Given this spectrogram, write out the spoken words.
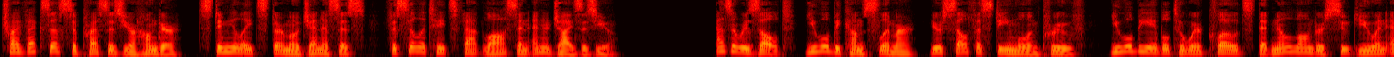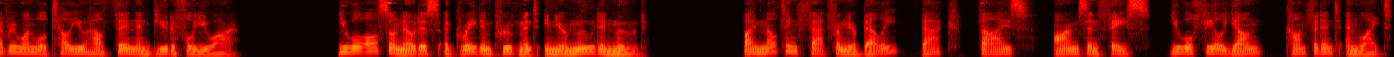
Trivexa suppresses your hunger, stimulates thermogenesis, facilitates fat loss and energizes you. As a result, you will become slimmer, your self-esteem will improve, you will be able to wear clothes that no longer suit you and everyone will tell you how thin and beautiful you are. You will also notice a great improvement in your mood and mood. By melting fat from your belly, back, thighs, arms and face, you will feel young, confident and light.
